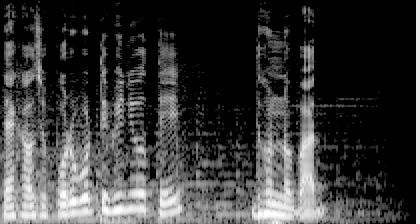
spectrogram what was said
দেখা হচ্ছে পরবর্তী ভিডিওতে। ধন্যবাদ।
